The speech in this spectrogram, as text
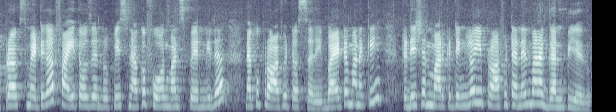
అప్రాక్సిమేట్గా ఫైవ్ థౌజండ్ రూపీస్ నాకు ఫోర్ మంత్స్ పేరు మీద నాకు ప్రాఫిట్ వస్తుంది. బయట మనకి ట్రెడిషన్ మార్కెటింగ్లో ఈ ప్రాఫిట్ అనేది మనకు కనిపించదు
